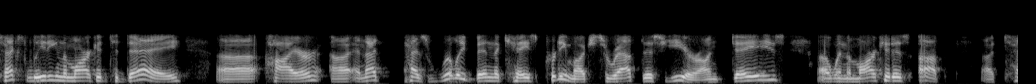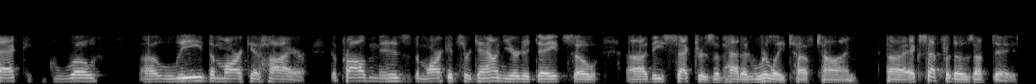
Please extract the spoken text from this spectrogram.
tech's leading the market today uh, higher, uh, and that has really been the case pretty much throughout this year. On days uh, when the market is up, uh, tech growth uh, lead the market higher. The problem is the markets are down year to date, so uh, these sectors have had a really tough time uh, except for those up days.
